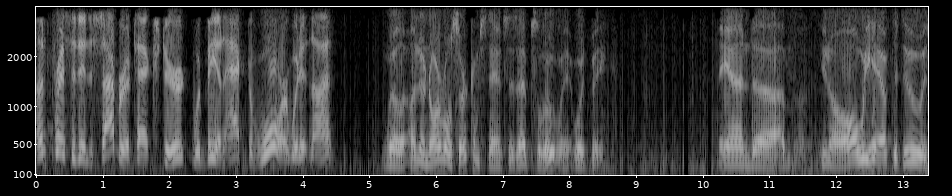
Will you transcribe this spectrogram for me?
unprecedented cyber attack, Stewart, would be an act of war, would it not? Well, under normal circumstances, absolutely it would be. And, uh, you know, all we have to do is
